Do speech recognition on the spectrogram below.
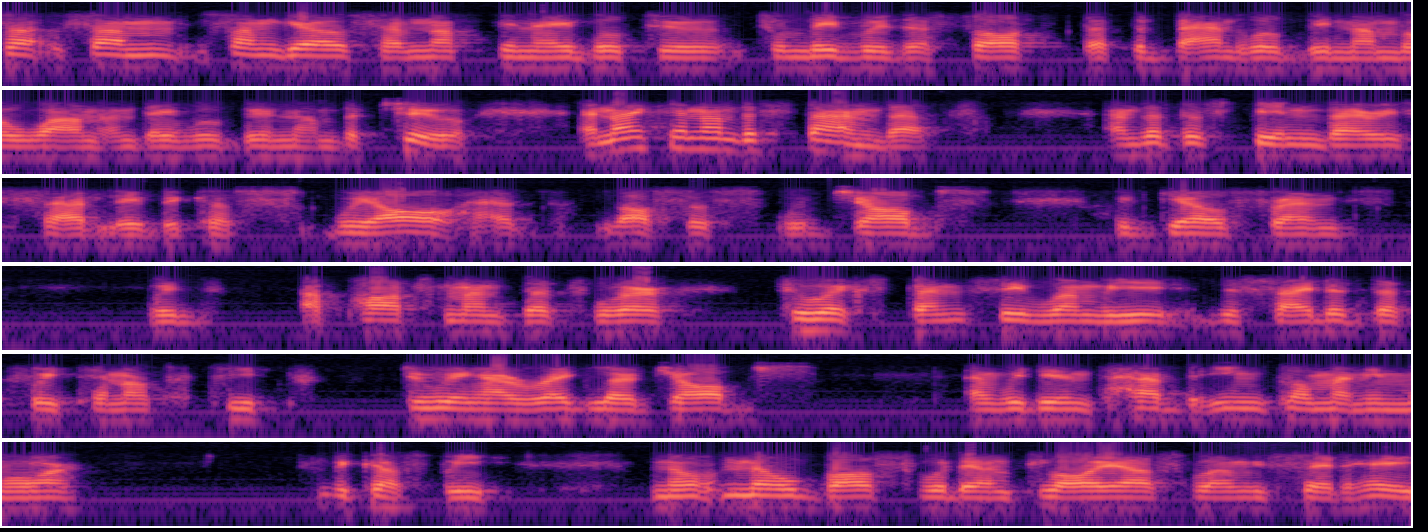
so, some some girls have not been able to to live with the thought that the band will be number one and they will be number two, and I can understand that, and that has been very sadly because we all had losses with jobs, with girlfriends, with apartments that were too expensive when we decided that we cannot keep doing our regular jobs, and we didn't have the income anymore because we no no boss would employ us when we said, hey,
